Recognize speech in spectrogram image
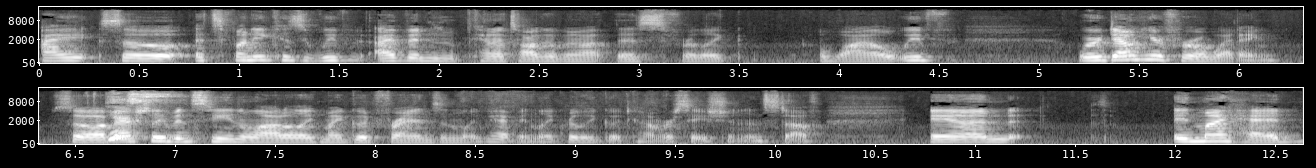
I so it's funny because we've I've been kind of talking about this for like a while. We've we're down here for a wedding, so I've Yes. actually been seeing a lot of like my good friends and like having like really good conversation and stuff. And in my head,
